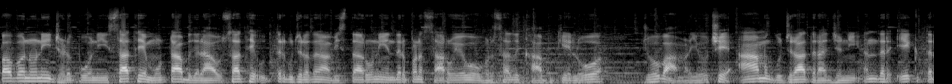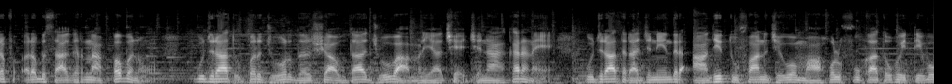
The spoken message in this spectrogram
પવનોની ઝડપોની સાથે મોટા બદલાવ સાથે ઉત્તર ગુજરાતના વિસ્તારોની અંદર પણ સારો એવો વરસાદ ખાબકેલો જોવા મળ્યો છે. આમ ગુજરાત રાજ્યની અંદર એક તરફ અરબ સાગરના પવનો ગુજરાત ઉપર જોર દર્શાવતા જોવા મળ્યા છે. જેના કારણે ગુજરાત રાજ્યની અંદર આંધી તુફાન જેવો માહોલ ફૂંકાતો હોય તેવો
